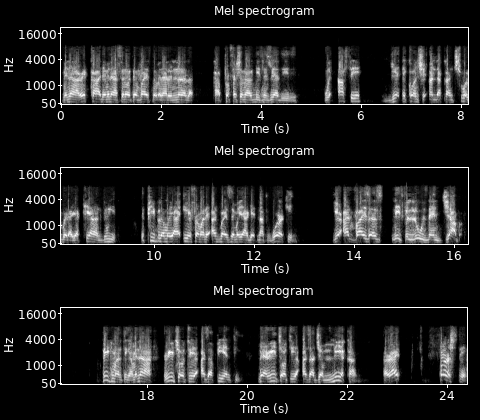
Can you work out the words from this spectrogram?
Me not record them, me not send out a voice note, me not do none of that. Cause professional business we are dealing. We have to get the country under control, brother. You can't do it. The people that you hear from and the advice them you get not working. Your advisors need to lose their job. Big man thing. I mean, now reach out to you as a PNP. May I reach out to you as a Jamaican. All right? First thing,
